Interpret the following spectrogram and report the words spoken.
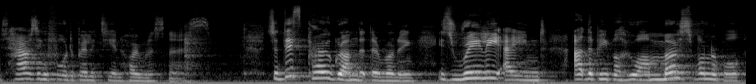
is housing affordability and homelessness. So this program that they're running is really aimed at the people who are most vulnerable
